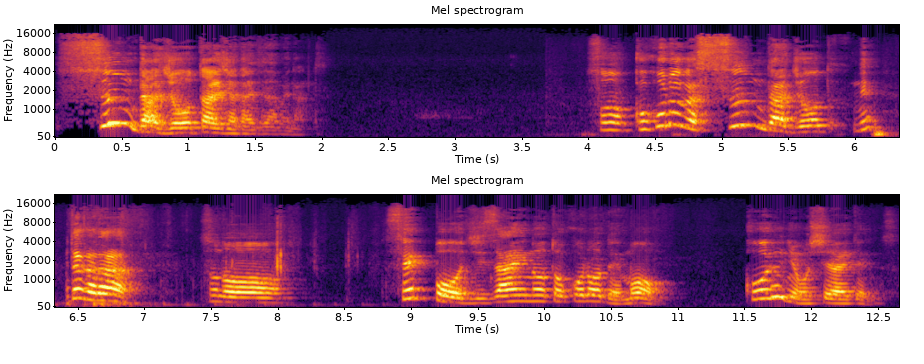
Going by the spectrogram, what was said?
澄んだ状態じゃないとダメなんです。その心が澄んだ状態ね。だからその説法自在のところでもこういうふうに教えられてるんです。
